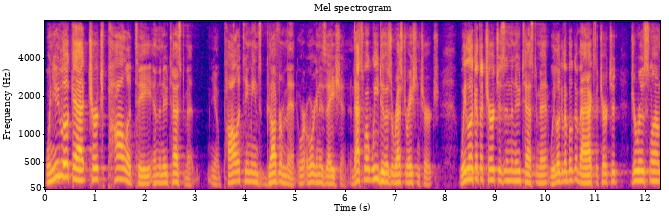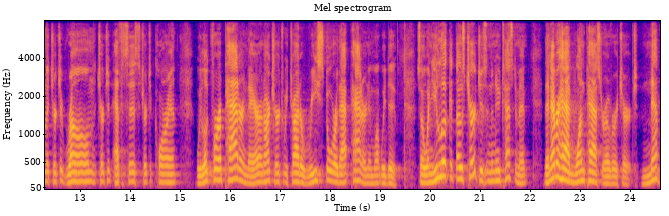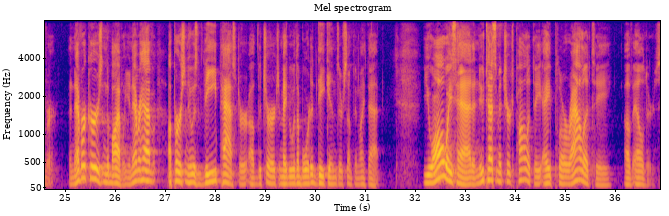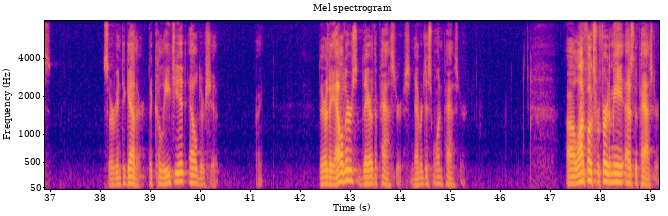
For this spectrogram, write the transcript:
When you look at church polity in the New Testament, you know, polity means government or organization. And that's what we do as a restoration church. We look at the churches in the New Testament. We look at the book of Acts, the church at Jerusalem, the church at Rome, the church at Ephesus, the church at Corinth. We look for a pattern there. In our church, we try to restore that pattern in what we do. So when you look at those churches in the New Testament, they never had one pastor over a church. Never. It never occurs in the Bible. You never have a person who is the pastor of the church, maybe with a board of deacons or something like that. You always had, in New Testament church polity, a plurality of elders serving together, the collegiate eldership. Right? They're the elders, they're the pastors, never just one pastor. Uh, a lot of folks refer to me as the pastor.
